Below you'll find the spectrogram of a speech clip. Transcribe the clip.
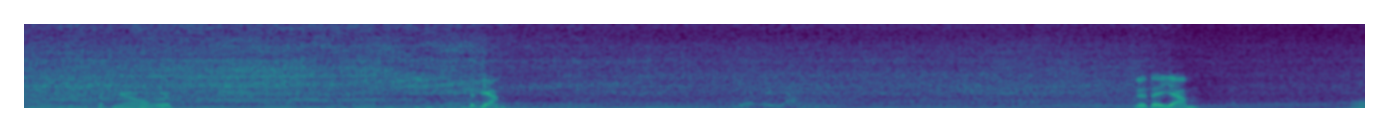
อืมขัดเงาเว้ยเสร็จยังเหลือแต่ย้ำนี่เหลือแต่ย้ำอ๋อ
